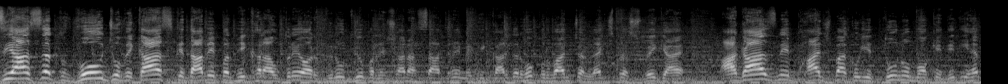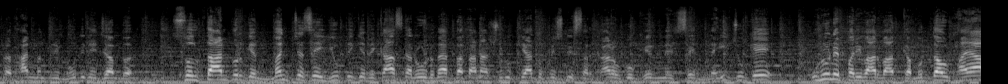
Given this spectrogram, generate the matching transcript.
सियासत, वो जो विकास के दावे पर भी खरा उतरे और विरोधियों पर निशाना साधने में भी कारगर हो, पूर्वांचल एक्सप्रेस वे क्या है? आगाज़ ने भाजपा को ये दोनों मौके दे दिए हैं। प्रधानमंत्री मोदी ने जब सुल्तानपुर के मंच से यूपी के विकास का रोड मैप बताना शुरू किया तो पिछली सरकारों को घेरने से नहीं चूके। उन्होंने परिवारवाद का मुद्दा उठाया,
